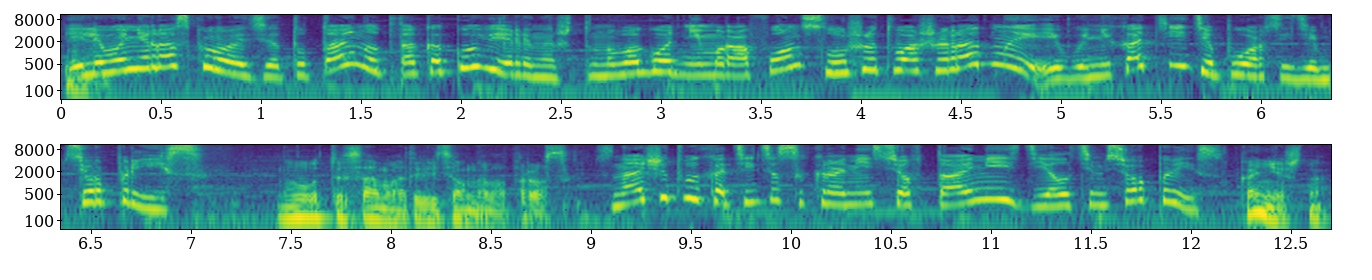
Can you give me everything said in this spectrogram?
Или вы не раскроете эту тайну, так как уверены, что новогодний марафон слушают ваши родные, и вы не хотите портить им сюрприз? Ну, вот ты сам ответил на вопрос. Значит, вы хотите сохранить все в тайне и сделать им сюрприз? Конечно.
